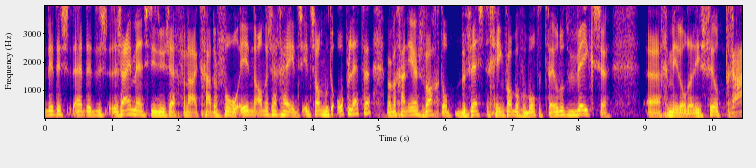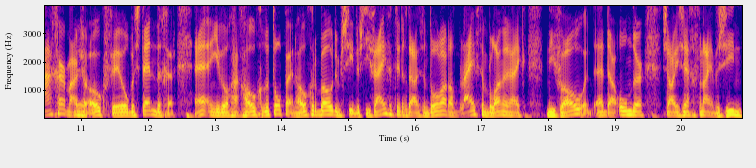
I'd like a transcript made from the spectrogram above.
dit is, eh, dit is, er zijn mensen die nu zeggen van nou ik ga er vol in. Anderen zeggen hey, het is interessant, we moeten opletten. Maar we gaan eerst wachten op bevestiging van bijvoorbeeld de 200 weekse eh, gemiddelde. Die is veel trager, maar is Ja. ook veel bestendiger. Hè? En je wil graag hogere toppen en hogere bodems zien. Dus die 25.000 dollar, dat blijft een belangrijk niveau. Hè? Daaronder zou je zeggen van nou ja, we zien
